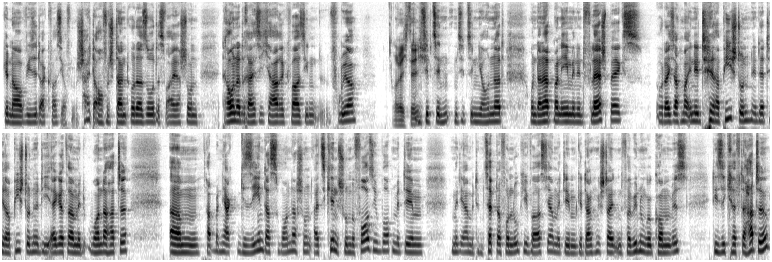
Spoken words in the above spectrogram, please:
genau, wie sie da quasi auf dem Scheiterhaufen stand oder so. Das war ja schon 330 Jahre quasi früher. Richtig. Im 17, Im 17. Jahrhundert. Und dann hat man eben in den Flashbacks, oder ich sag mal in den Therapiestunden, in der Therapiestunde, die Agatha mit Wanda hatte, ähm, hat man ja gesehen, dass Wanda schon als Kind, schon bevor sie überhaupt mit dem, mit, ja, mit dem Zepter von Loki war es ja, mit dem Gedankenstein in Verbindung gekommen ist, diese Kräfte hatte.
